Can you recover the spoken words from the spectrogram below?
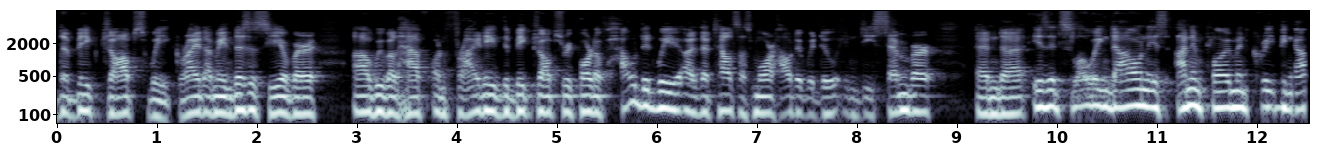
the big jobs week, right? I mean, this is here where uh, we will have on Friday the big jobs report of how did we, uh, that tells us more, how did we do in December? And uh, is it slowing down? Is unemployment creeping up?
